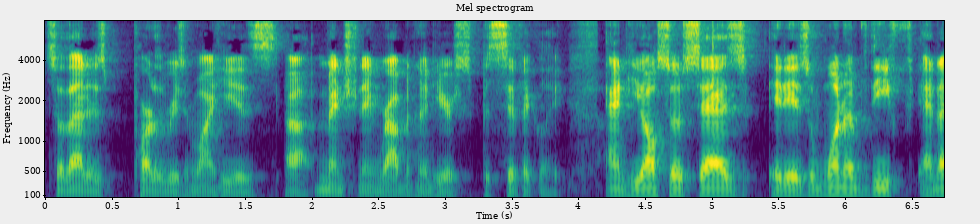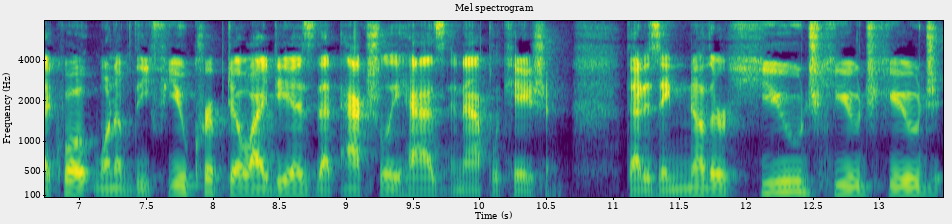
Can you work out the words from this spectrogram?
so that is part of the reason why he is uh, mentioning Robinhood here specifically. And he also says it is one of the, and I quote, one of the few crypto ideas that actually has an application. That is another huge, huge, huge,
